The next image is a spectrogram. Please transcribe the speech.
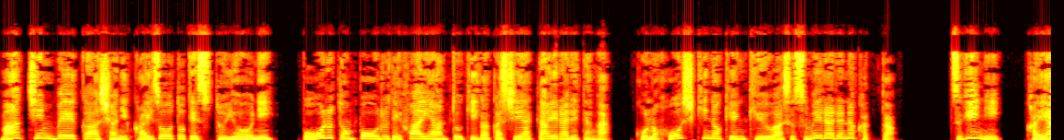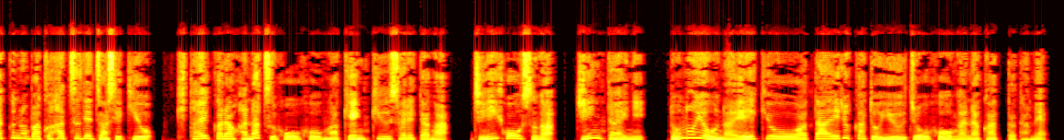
マーチン・ベーカー社に改造とテスト用にボールトンポールデファイアント機が貸し与えられたが、この方式の研究は進められなかった。次に火薬の爆発で座席を機体から放つ方法が研究されたが、G ホースが人体にどのような影響を与えるかという情報がなかったため、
